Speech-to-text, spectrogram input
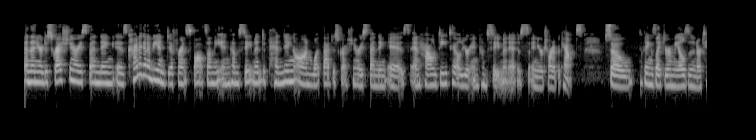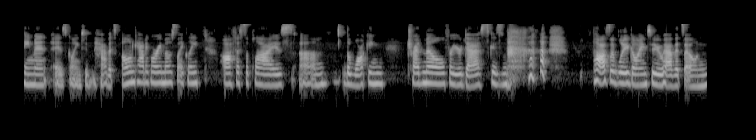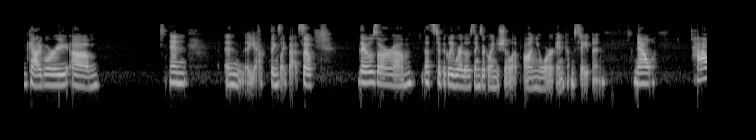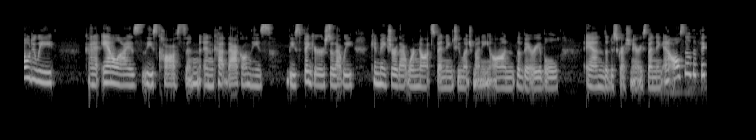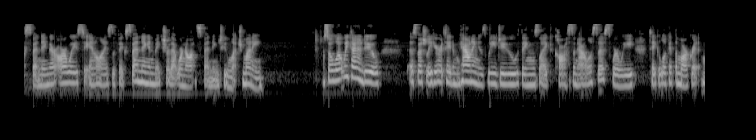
And then your discretionary spending is kind of going to be in different spots on the income statement depending on what that discretionary spending is and how detailed your income statement is in your chart of accounts. So, things like your meals and entertainment is going to have its own category, most likely. Office supplies, um, the walking treadmill for your desk is possibly going to have its own category. Um, and and uh, yeah, things like that. So those are um, that's typically where those things are going to show up on your income statement. Now, how do we kind of analyze these costs and and cut back on these these figures so that we can make sure that we're not spending too much money on the variable and the discretionary spending and also the fixed spending. There are ways to analyze the fixed spending and make sure that we're not spending too much money. So, what we kind of do, especially here at Tatum Accounting, is we do things like cost analysis where we take a look at the market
